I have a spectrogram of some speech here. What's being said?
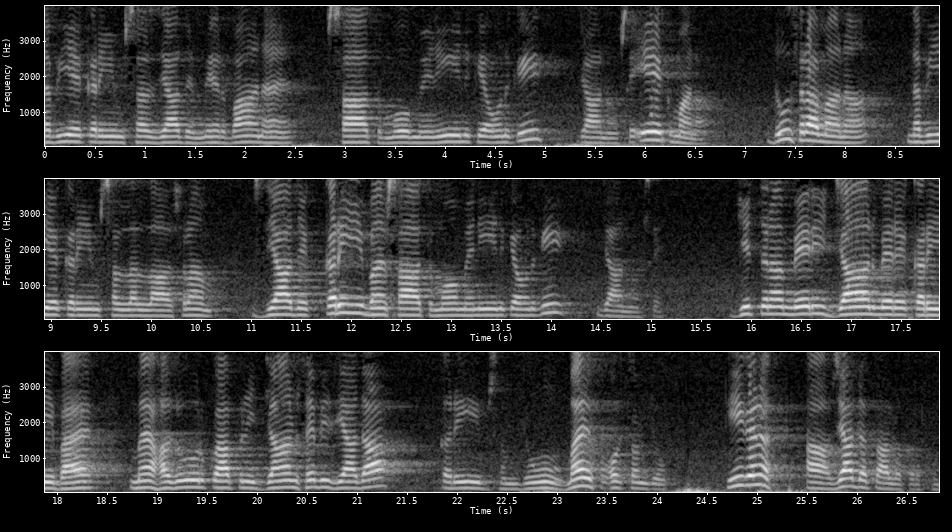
نبی کریم سر زیادہ مہربان ہیں۔ ساتھ مومنین کے ان کی جانوں سے ایک معنی۔ دوسرا معنی نبی کریم صلی اللہ علیہ وسلم زیادہ قریب ہیں ساتھ مومنین کے ان کی جانوں سے۔ جتنا میری جان میرے قریب ہے، میں حضور کو اپنی جان سے بھی زیادہ قریب سمجھوں۔ میں خود سمجھوں۔ ٹھیک ہے نا؟ ہاں زیادہ تعلق رکھوں۔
